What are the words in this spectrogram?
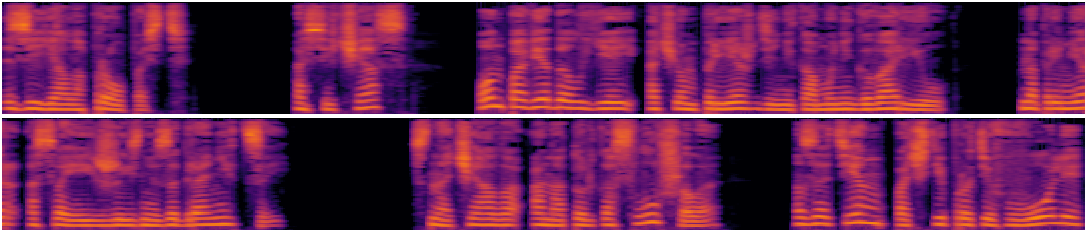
зияла пропасть. А сейчас он поведал ей, о чем прежде никому не говорил, например, о своей жизни за границей. Сначала она только слушала, затем, почти против воли,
